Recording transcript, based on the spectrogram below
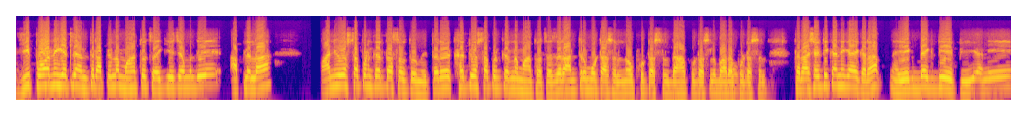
ही फवारणी घेतल्यानंतर आपल्याला महत्वाचं आहे की याच्यामध्ये आपल्याला पाणी व्यवस्थापन करत असाल तुम्ही तर खत व्यवस्थापन करणं महत्वाचं आहे. जर अंतर मोठं असेल नऊ फूट असेल दहा फूट असेल बारा फूट असेल तर अशा ठिकाणी काय करा एक बॅग डीएपी आणि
